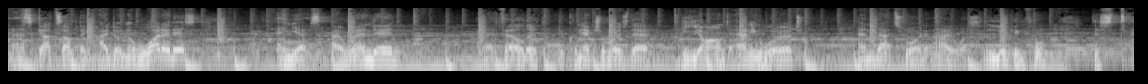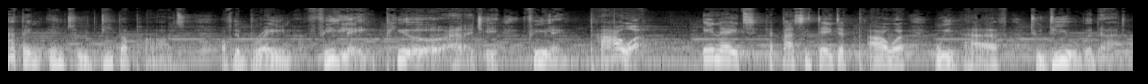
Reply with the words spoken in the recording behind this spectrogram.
has got something. I don't know what it is. And yes, I went in and I felt it. The connection was there beyond any word and that's what I was looking for this tapping into deeper parts of the brain, feeling pure energy, feeling power, innate capacitated power we have to deal with that.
